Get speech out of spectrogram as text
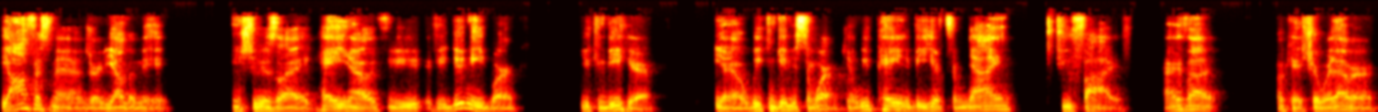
the office manager yelled at me and she was like, Hey, you know, if you, if you do need work, you can be here. You know, we can give you some work. You know, we pay to be here from nine to five. I thought, okay, sure, whatever.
